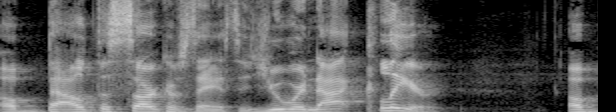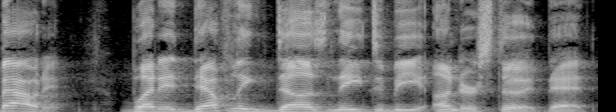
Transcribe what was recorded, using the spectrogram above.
about the circumstances. You were not clear about it. But it definitely does need to be understood that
